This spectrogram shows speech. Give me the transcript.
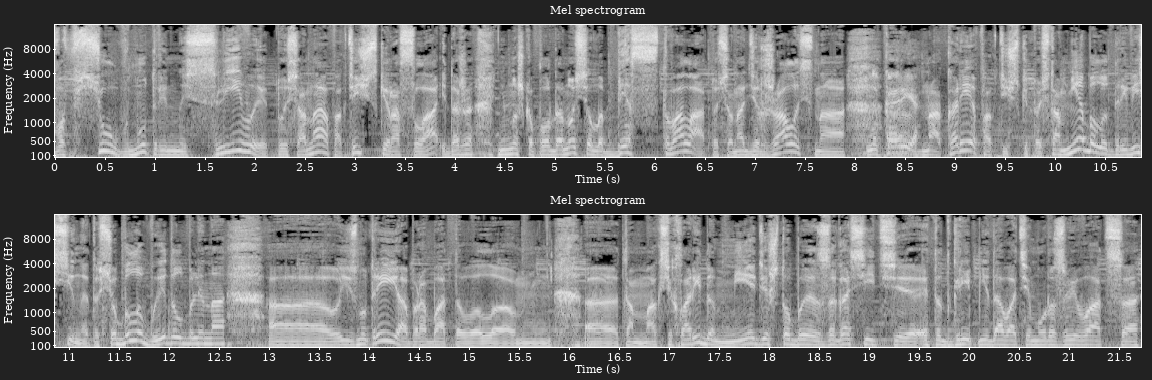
во всю внутренность сливы, то есть она фактически росла и даже немножко плодоносила без ствола, то есть она держалась на, на коре. Э, на коре фактически. То есть там не было древесины, это все было выдолблено. Э, изнутри я обрабатывал э, э, там оксихлоридом меди, чтобы загасить этот гриб, не давать ему развиваться.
